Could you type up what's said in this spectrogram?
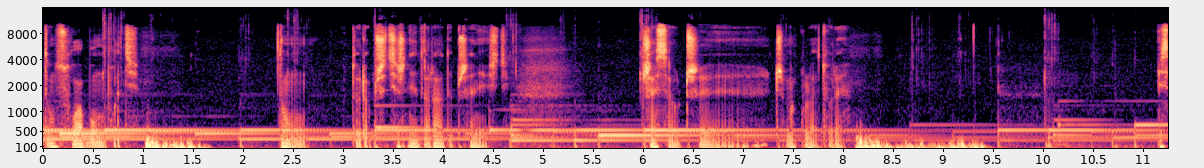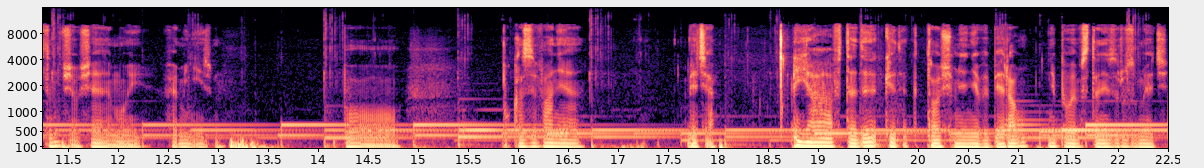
Tą słabą płeć. Tą, która przecież nie da rady przenieść krzeseł czy, czy makulatury. I stąd wziął się mój feminizm. Bo pokazywanie, wiecie, ja wtedy, kiedy ktoś mnie nie wybierał, nie byłem w stanie zrozumieć.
